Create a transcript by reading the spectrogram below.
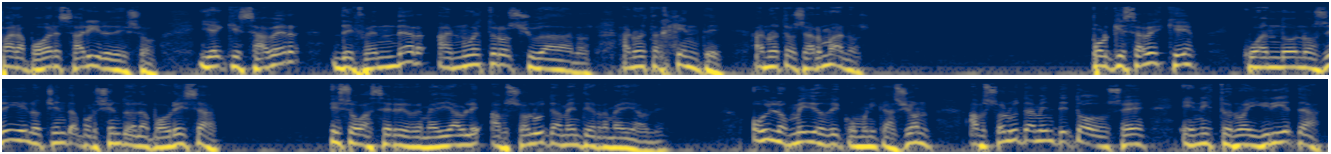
para poder salir de eso. Y hay que saber defender a nuestros ciudadanos, a nuestra gente, a nuestros hermanos. Porque sabes que cuando nos llegue el 80% de la pobreza, eso va a ser irremediable, absolutamente irremediable. Hoy los medios de comunicación, absolutamente todos, ¿eh? en esto no hay grieta,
